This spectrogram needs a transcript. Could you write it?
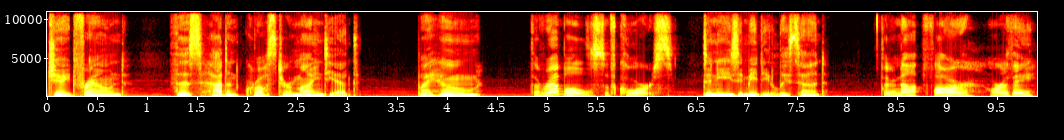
Jade frowned. This hadn't crossed her mind yet. By whom? The rebels, of course. Denise immediately said. They're not far, are they?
